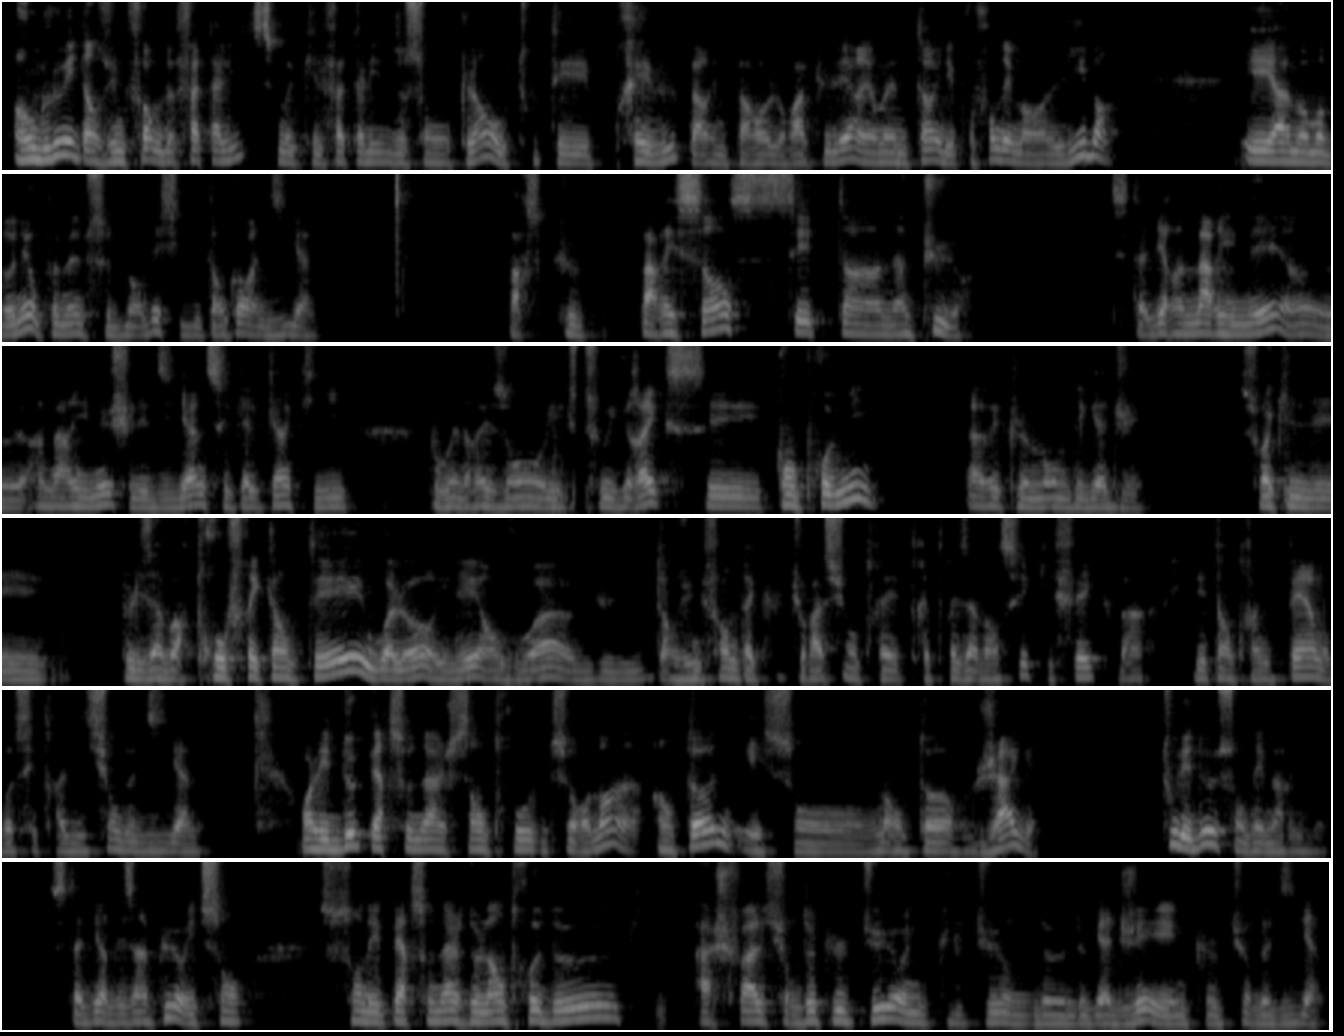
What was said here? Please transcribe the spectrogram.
englué dans une forme de fatalisme, qui est le fatalisme de son clan, où tout est prévu par une parole oraculaire, et en même temps, il est profondément libre. Et à un moment donné, on peut même se demander s'il est encore un zigan. Parce que par essence, c'est un impur c'est-à-dire un mariné. Hein, euh, un mariné chez les Tziganes, c'est quelqu'un qui, pour une raison X ou Y, s'est compromis avec le monde gadgets. Soit qu'il peut les avoir trop fréquentés, ou alors il est en voie dans une forme d'acculturation très, très, très avancée qui fait qu'il ben, est en train de perdre ses traditions de Tzigane. Or, les deux personnages centraux de ce roman, Anton et son mentor Jag, tous les deux sont des marinés, c'est-à-dire des impurs. Ils sont ce sont des personnages de l'entre-deux, à cheval sur deux cultures, une culture de, de et une culture de diga.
